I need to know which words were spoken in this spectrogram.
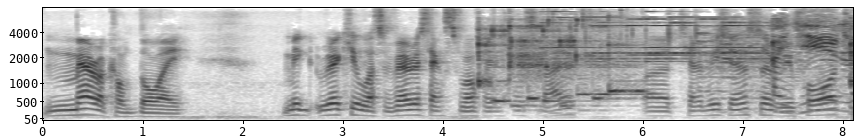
miracle boy. Ricky was very thankful for his life. A television reporter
